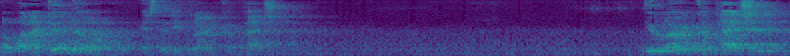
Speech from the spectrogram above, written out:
But what I do know is that he learned compassion. You learn compassion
